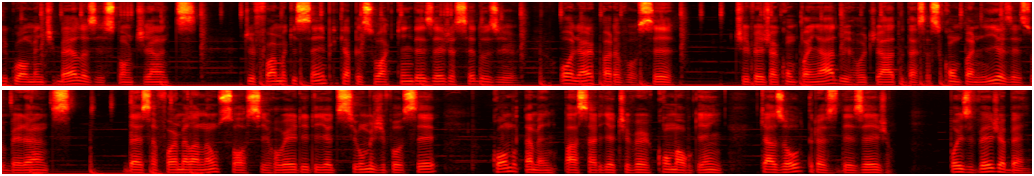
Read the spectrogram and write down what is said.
igualmente belas e estonteantes, de forma que sempre que a pessoa a quem deseja seduzir olhar para você, te veja acompanhado e rodeado dessas companhias exuberantes. Dessa forma ela não só se roeria de ciúmes de você, como também passaria a te ver como alguém que as outras desejam. Pois veja bem,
